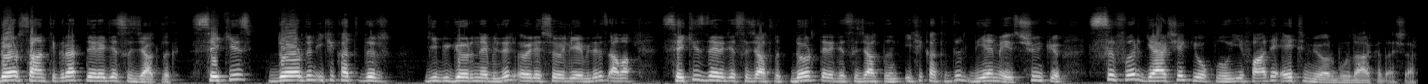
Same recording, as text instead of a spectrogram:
4 santigrat derece sıcaklık. 8 4'ün iki katıdır gibi görünebilir. Öyle söyleyebiliriz ama 8 derece sıcaklık 4 derece sıcaklığın iki katıdır diyemeyiz. Çünkü 0 gerçek yokluğu ifade etmiyor burada arkadaşlar.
